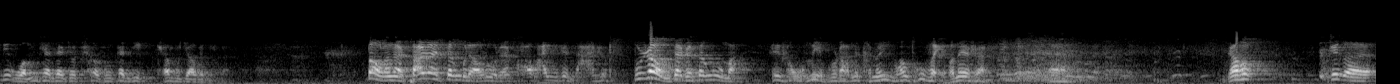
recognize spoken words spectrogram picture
那我们现在就撤出阵地，全部交给你们。到了那儿当然登不了陆，这夸夸一阵打，说不是让我们在这登陆吗？所以说我们也不知道，那可能一帮土匪吧，那是。然后，这个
